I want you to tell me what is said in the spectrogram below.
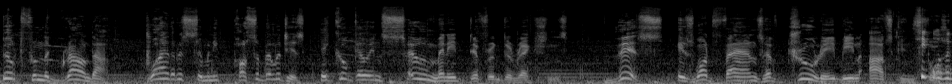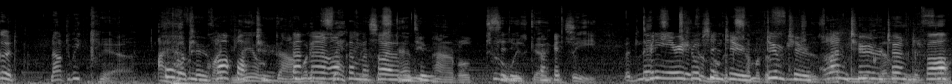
built from the ground up. Why, there are so many possibilities. It could go in so many different directions. This is what fans have truly been asking Sequels for. are good. Now, to be clear, I haven't 2, quite nailed 2, down what exactly Arkham the Stanley Parable 2 City is going brackets. to be. But let's Mini take a Original look Sin at 2, some of the Doom 2, features I've Alan been 2 Return to. Far.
